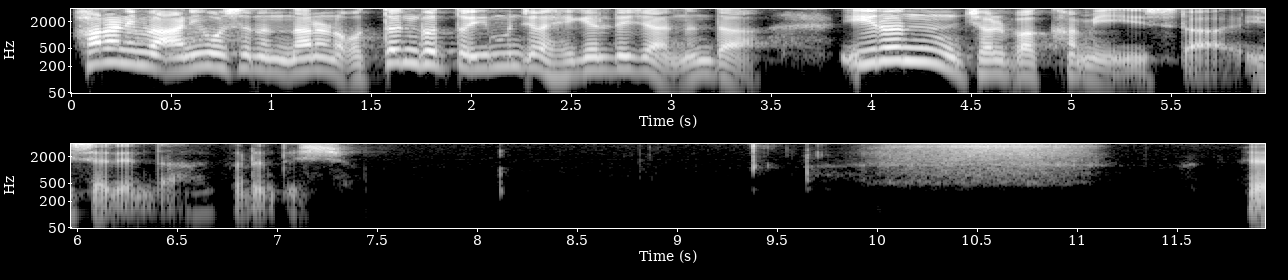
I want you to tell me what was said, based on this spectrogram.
하나님이 아니고서는 나는 어떤 것도 이 문제가 해결되지 않는다. 이런 절박함이 있으라, 있어야 된다. 그런 뜻이죠. 예.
